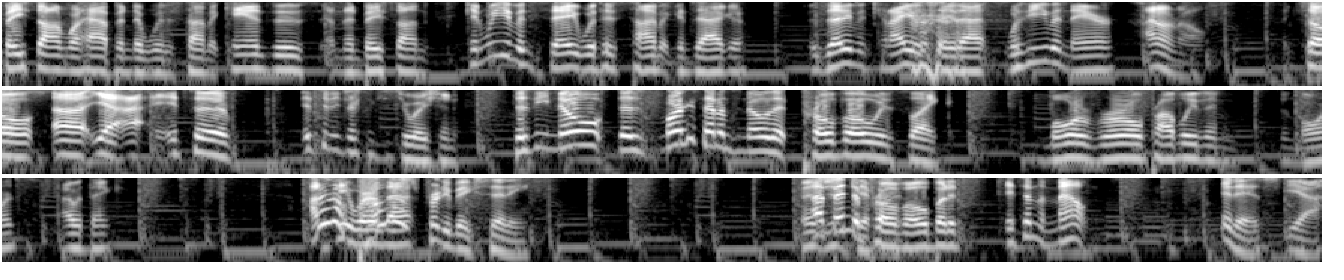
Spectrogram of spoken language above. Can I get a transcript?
based on what happened with his time at kansas and then based on can we even say with his time at gonzaga is that even can i even say that was he even there i don't know so uh, yeah it's a it's an interesting situation does he know does marcus adams know that provo is like more rural probably than than lawrence i would think I don't Is know. of Provo's that? a pretty big city. It's i've been to different. provo but it's it's in the mountains It is, yeah.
